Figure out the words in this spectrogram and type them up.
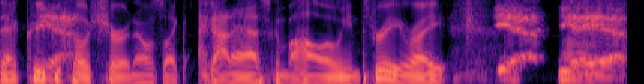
that creepy Yeah. coat shirt, and I was like, I gotta ask him about Halloween three, right? yeah, yeah, Um, yeah.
